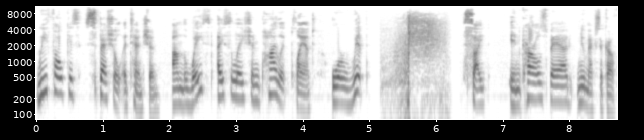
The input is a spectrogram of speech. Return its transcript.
We focus special attention on the Waste Isolation Pilot Plant, or WIPP, site in Carlsbad, New Mexico.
